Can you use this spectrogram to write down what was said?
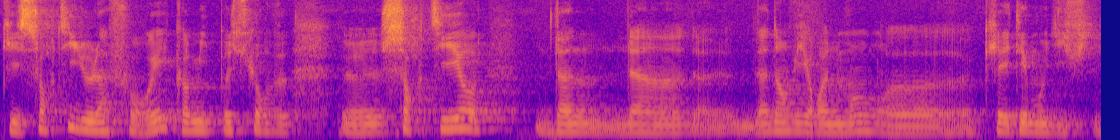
qui est sorti de la forêt, comme il peut euh, sortir d'un environnement euh, qui a été modifié.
